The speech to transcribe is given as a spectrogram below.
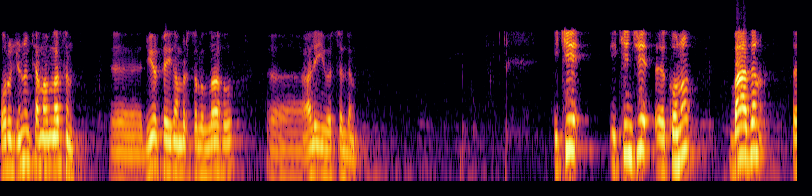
orucunu tamamlasın e, diyor Peygamber sallallahu e, aleyhi ve sellem. İki, ikinci e, konu bazen e,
